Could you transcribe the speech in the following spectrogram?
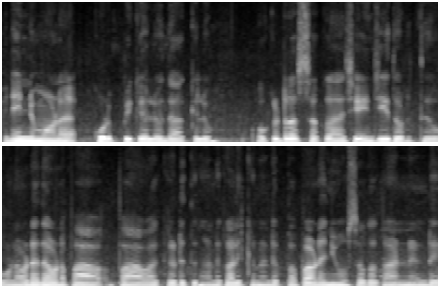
പിന്നെ ഇന്നുമോളെ കുളിപ്പിക്കലും ഇതാക്കലും ഒക്കെ ഡ്രസ്സൊക്കെ ചേഞ്ച് ചെയ്ത് കൊടുത്ത്. ഓളവിടെ അവിടെ പാ പാവൊക്കെ എടുത്തുകൊണ്ട് കളിക്കുന്നുണ്ട് ഇപ്പം അപ്പം അവിടെ ന്യൂസൊക്കെ കാണുന്നുണ്ട്.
